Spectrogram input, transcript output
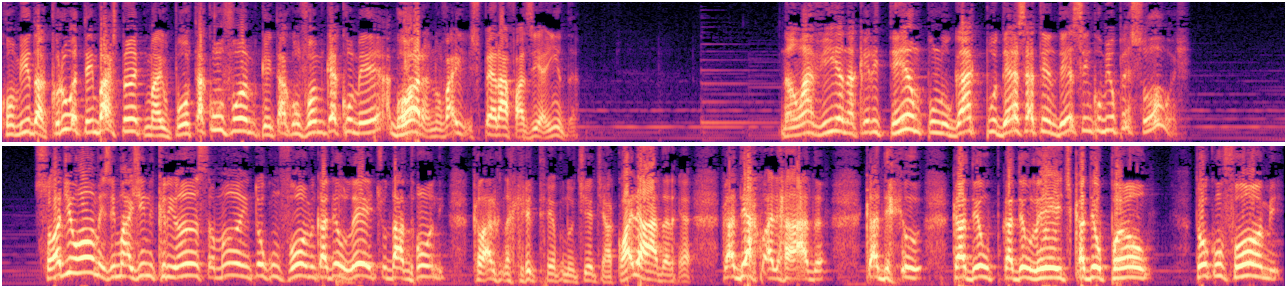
Comida crua tem bastante, mas o povo está com fome. Quem está com fome quer comer agora, não vai esperar fazer ainda. Não havia naquele tempo um lugar que pudesse atender 5 mil pessoas. Só de homens, imagine criança, mãe, estou com fome, cadê o leite, o dadone? Claro que naquele tempo não tinha, tinha a coalhada, né? Cadê a coalhada? Cadê o, cadê o, cadê o leite? Cadê o pão? Estou com fome.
